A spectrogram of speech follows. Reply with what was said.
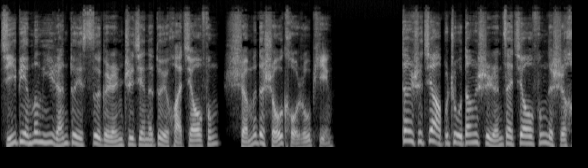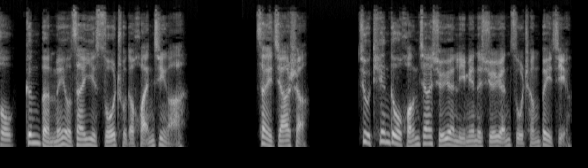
即便孟依然对四个人之间的对话交锋什么的守口如瓶，但是架不住当事人在交锋的时候根本没有在意所处的环境啊！再加上，就天斗皇家学院里面的学员组成背景。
